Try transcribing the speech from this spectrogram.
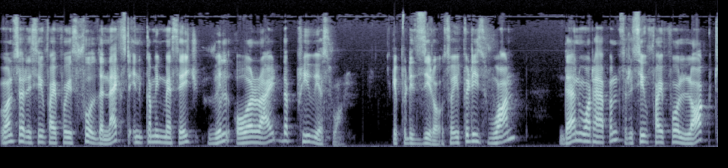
Once the receive FIFO is full the next incoming message will override the previous one if it is zero. So if it is one then what happens? Receive FIFO locked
